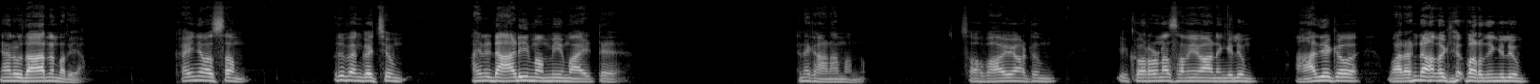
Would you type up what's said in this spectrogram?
ഞാൻ ഉദാഹരണം പറയാം. കഴിഞ്ഞ ദിവസം ഒരു പെങ്കച്ചും അതിന്റെ ഡാഡിയും മമ്മിയുമായിട്ട് എന്നെ കാണാൻ വന്നു. സ്വാഭാവികമായിട്ടും ഈ കൊറോണ സമയമാണെങ്കിലും ആദ്യമൊക്കെ വരണ്ടാന്നൊക്കെ പറഞ്ഞെങ്കിലും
